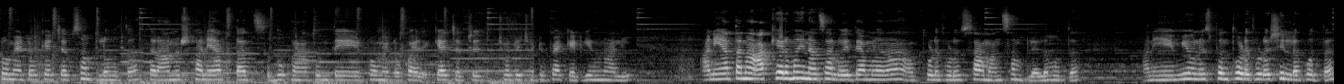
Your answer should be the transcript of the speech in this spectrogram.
टोमॅटो केचप संपलं होतं. तर अनुष्काने आत्ताच दुकानातून ते टोमॅटो कॅचपचे छोटे छोटे पॅकेट घेऊन आली. आणि आता ना अखेर महिना चालू आहे त्यामुळं ना थोडं थोडं सामान संपलेलं होतं. आणि म्युनिस पण थोडं थोडं शिल्लक होतं.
